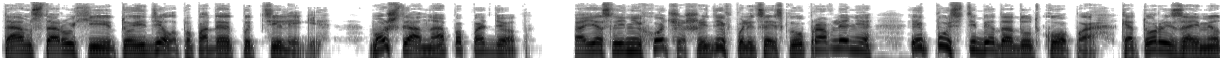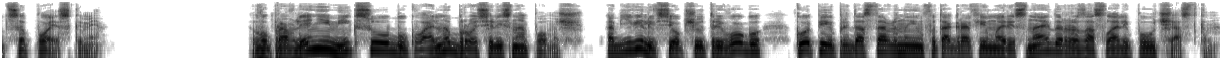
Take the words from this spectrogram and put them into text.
Там старухи то и дело попадают под телеги. Может, и она попадет. А если не хочешь, иди в полицейское управление, и пусть тебе дадут копа, который займется поисками. В управлении Миксу буквально бросились на помощь. Объявили всеобщую тревогу, копии, предоставленные им фотографии Мэри Снайдер, разослали по участкам.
